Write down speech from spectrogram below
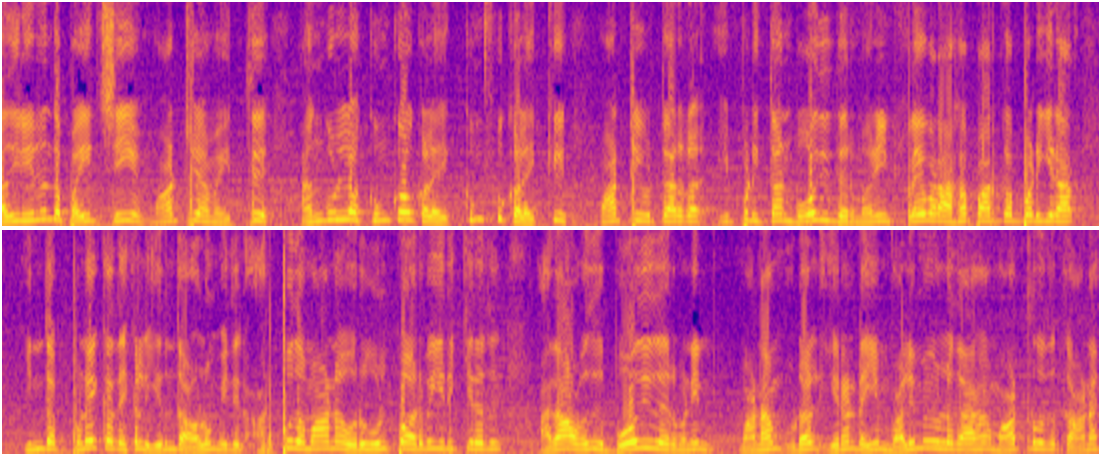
அதிலிருந்த பயிற்சியை மாற்றி அமைத்து அங்குள்ள கும்கோ கலை கும்ஃபு கலைக்கு மாற்றிவிட்டார்கள். இப்படித்தான் போதி தர்மரின் தலைவராக பார்க்கப்படுகிறார். இந்த புனைக்கதைகள் இருந்தாலும் இதில் அற்புதமான ஒரு உள்பார்வை இருக்கிறது. அதாவது போதிதர்மனின் மனம் உடல் இரண்டையும் வலிமையுள்ளதாக மாற்றுவதற்கான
